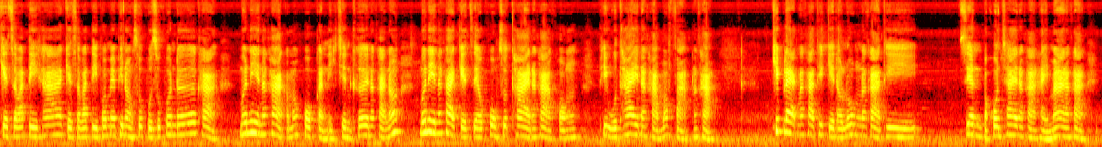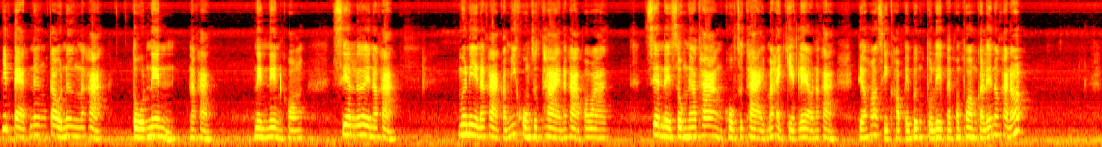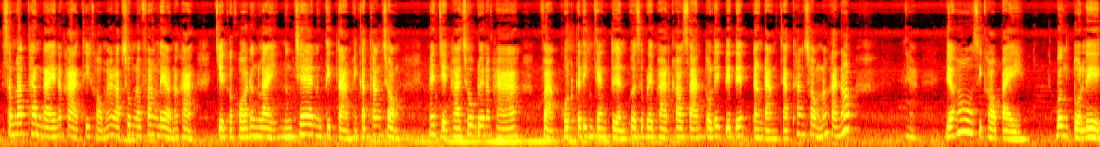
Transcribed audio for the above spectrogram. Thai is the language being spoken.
เกศสวัสดีค่ะ เกศสวัสดีพ่อแม่พี่น้องสุขุสุขคนเด้อค่ะเมื่อนี้นะคะก็มาพบกันอีกเช่นเคยนะคะเนาะเมื่อนี้นะคะเกศเจียวโค้งสุดท้ายนะคะของพี่อุทัยนะคะมาฝากนะคะคลิปแรกนะคะ ที่เกศเอาลงนะคะที่เซียนประโคนใช่นะคะไหมานะคะมีแปดหนึ่งเก้าหนึ่งนะคะโตเน้นนะคะ เน้นเน้นของเซียนเลยนะคะเมื่อนี้นะคะก็มีโค้งสุดท้ายนะคะ เพราะว่า เส้นในทรงแนวทางโค้งสุดท้ายมาให้เกตแล้วนะคะ เดี๋ยวห้อสีขอไปเบิ่งตัวเลขไปพร้อม ๆ กันเลยเนาะค่ะเนาะสำหรับท่านใดนะคะ ที่เขามารับชมรับฟังแล้วนะคะ เกตก็ขอหนึ่งไลค์หนึ่งแช่หนึ่งติดตามให้กับทางช่อง แม่เจตพาโชคด้วยนะคะ ฝากกดกระดิ่งแจ้งเตือนเพื่อสบายพาดข่าวสารตัวเลขเด็ดๆดัง ๆ จากทางช่องเนาะค่ะเนาะเดี๋ยวห้อสิเข้าไปเบิ่งตัวเลข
